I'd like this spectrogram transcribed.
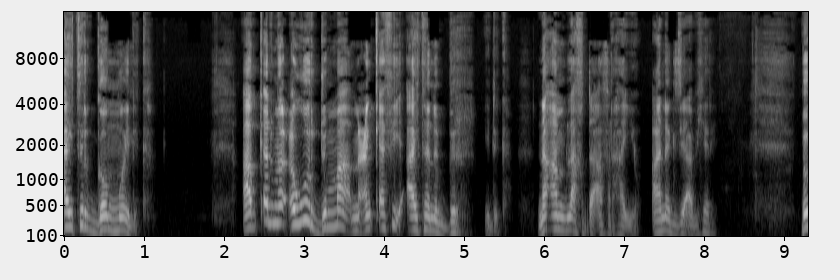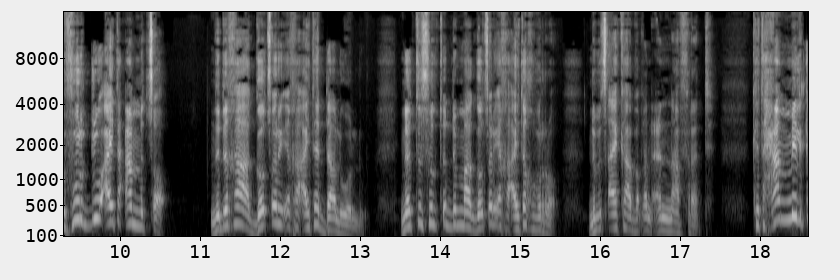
ኣይትርገሞ ኢልካ ኣብ ቅድሚ ዕውር ድማ መዕንቀፊ ኣይተንብር ኢልካ ንኣምላኽ ደኣ ፍርሃዮ ኣነ እግዚኣብሔር ብፍርዱ ኣይተዓምፆ ንድኻ ገፁ ርኢኻ ኣይተዳልወሉ ነቲ ስልጡን ድማ ገፁ ርኢኻ ኣይተኽብሮ ንምፃይካ ብቕንዕና ፍረድ ክትሓሚልካ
